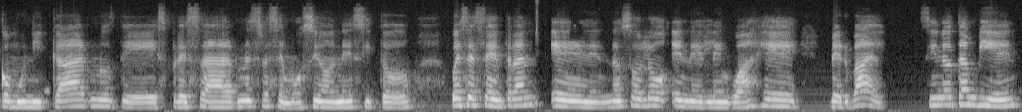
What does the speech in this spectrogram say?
comunicarnos, de expresar nuestras emociones y todo, pues se centran no solo en el lenguaje verbal, sino también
